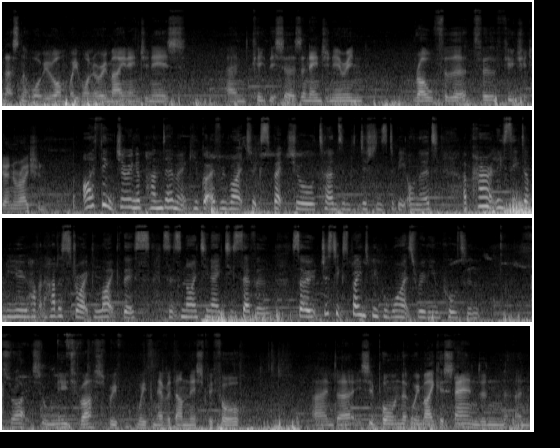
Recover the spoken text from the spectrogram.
that's not what we want. We want to remain engineers and keep this as an engineering role for the, for the future generation. I think during a pandemic, you've got every right to expect your terms and conditions to be honoured. Apparently, CWU haven't had a strike like this since 1987. So, just explain to people why it's really important. That's right. It's all new to us. We've we've never done this before, and uh, it's important that we make a stand and, and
